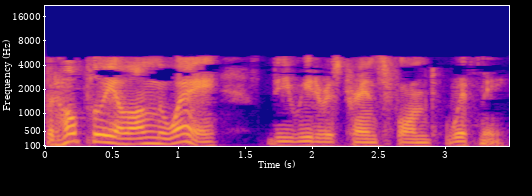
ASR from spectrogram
but hopefully along the way the reader is transformed with me.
